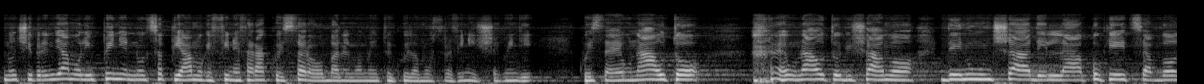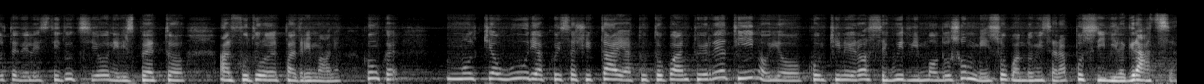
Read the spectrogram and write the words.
non ci prendiamo l'impegno e non sappiamo che fine farà questa roba nel momento in cui la mostra finisce. Quindi questa è un'auto è un'auto diciamo, denuncia della pochezza a volte delle istituzioni rispetto al futuro del patrimonio. Comunque molti auguri a questa città e a tutto quanto il Reatino, io continuerò a seguirvi in modo sommesso quando mi sarà possibile. Grazie.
